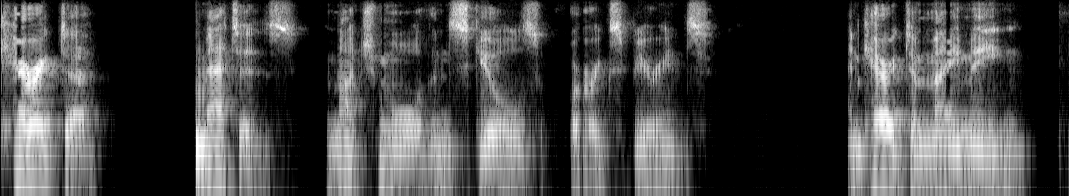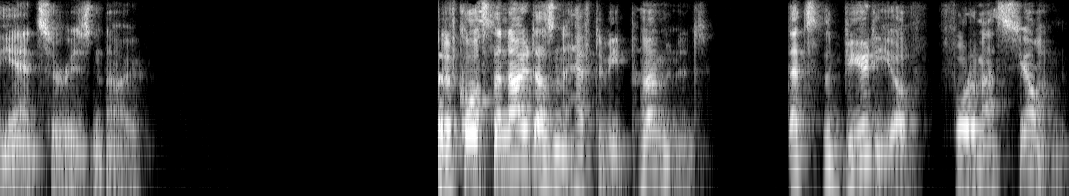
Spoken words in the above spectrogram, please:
Character matters much more than skills or experience. And character may mean the answer is no. But of course, the no doesn't have to be permanent. That's the beauty of formation.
